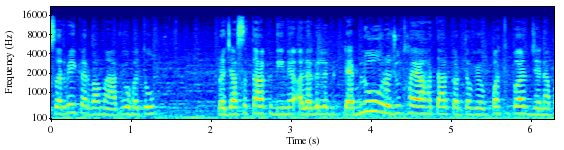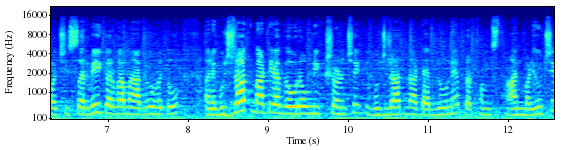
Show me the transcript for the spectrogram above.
સર્વે કરવામાં આવ્યો હતો. પ્રજાસત્તાક દિને અલગ અલગ ટેબ્લો રજૂ થયા હતા. કર્તવ્ય પથ પર જેના પછી સર્વે કરવામાં આવ્યો હતો. અને ગુજરાત માટે આ ગૌરવની ક્ષણ છે કે ગુજરાતના ટેબ્લોને પ્રથમ સ્થાન મળ્યું છે.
